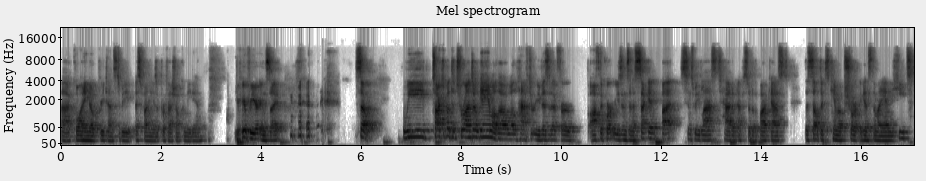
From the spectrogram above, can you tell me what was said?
Uh, Kwani, no pretense to be as funny as a professional comedian. You're here for your insight. so we talked about the Toronto game, although we'll have to revisit it for off the court reasons in a second. But since we last had an episode of the podcast, the Celtics came up short against the Miami Heat.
